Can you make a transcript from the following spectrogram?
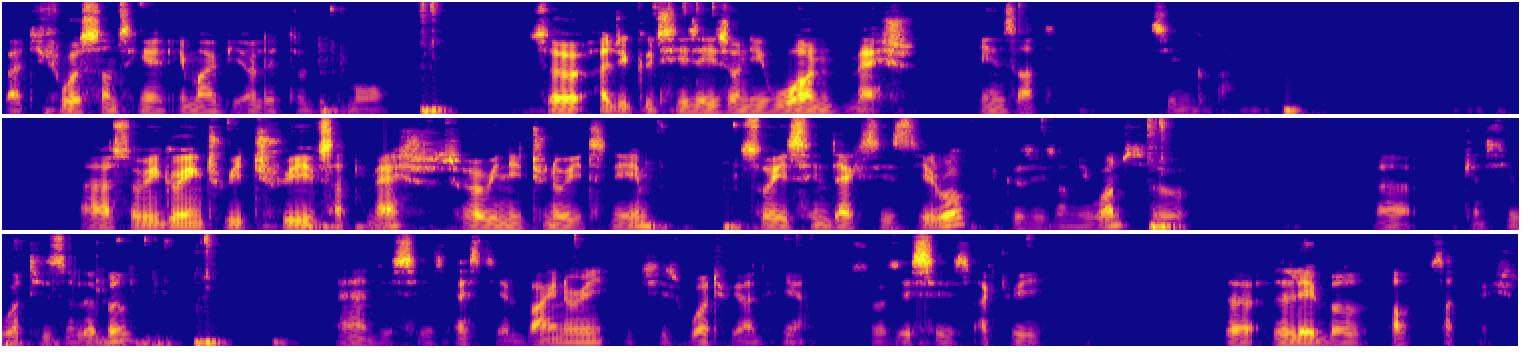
But if it was something it might be a little bit more. So as you could see, there is only one mesh in that scene graph. Uh, so we're going to retrieve that mesh. So we need to know its name. So its index is zero because there's only one. So uh, you can see what is the label. And this is STL binary, which is what we had here. So this is actually the label of that mesh.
